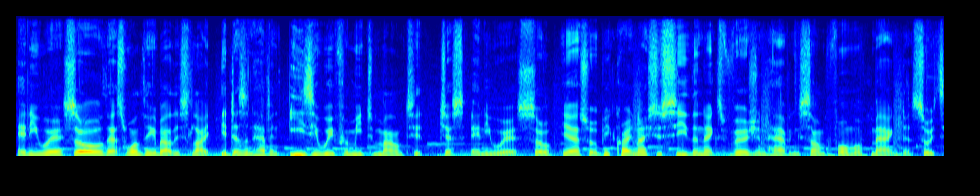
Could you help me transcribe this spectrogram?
anywhere. So that's one thing about this light. It doesn't have an easy way for me to mount it just anywhere. So yeah, so it'd be quite nice to see the next version having some form of magnet so it's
